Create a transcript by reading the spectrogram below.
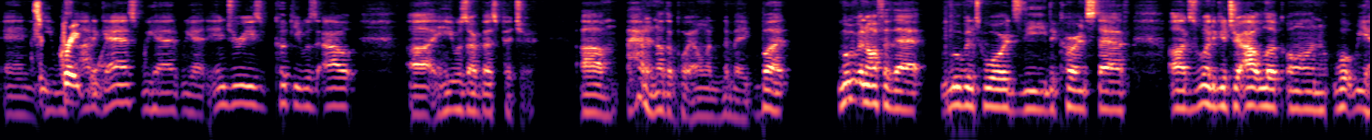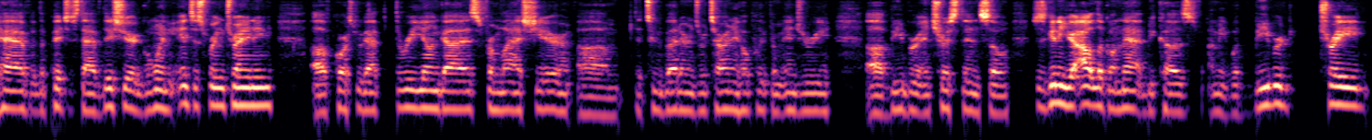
and That's he was out point. of gas. We had we had injuries. Cookie was out, uh, and he was our best pitcher. Um, I had another point I wanted to make, but moving off of that, moving towards the the current staff, uh, just wanted to get your outlook on what we have of the pitching staff this year going into spring training. Uh, of course, we got three young guys from last year, um, the two veterans returning, hopefully from injury, uh, Bieber and Triston. So just getting your outlook on that because I mean, with Bieber trade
